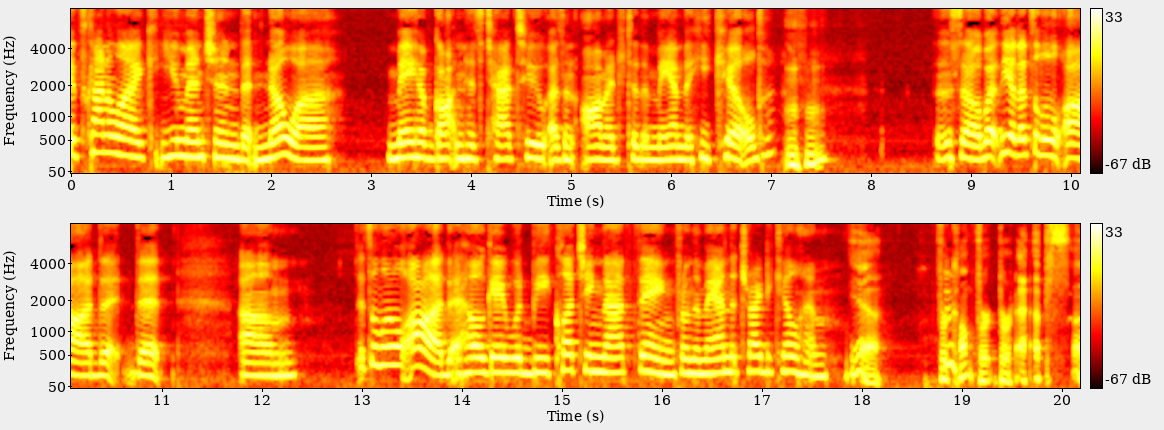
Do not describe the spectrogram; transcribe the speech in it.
it's kind of like you mentioned that Noah may have gotten his tattoo as an homage to the man that he killed. Mm-hmm. So, but yeah, that's a little odd that that um, it's a little odd that Helge would be clutching that thing from the man that tried to kill him. Yeah, for Hmm. comfort, perhaps.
